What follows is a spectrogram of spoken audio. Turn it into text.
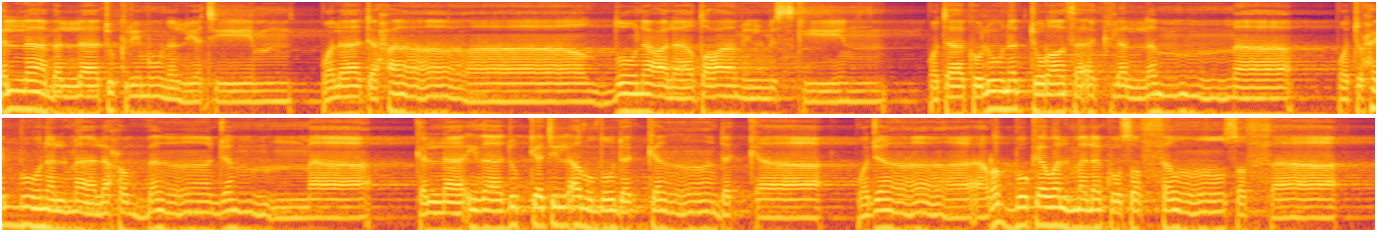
كلا بل لا تكرمون اليتيم ولا تحاضون على طعام المسكين وتاكلون التراث أكلا لما وتحبون المال حبا جما كلا إذا دكت الأرض دكا دكا وجاء ربك والملك صفا صفا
